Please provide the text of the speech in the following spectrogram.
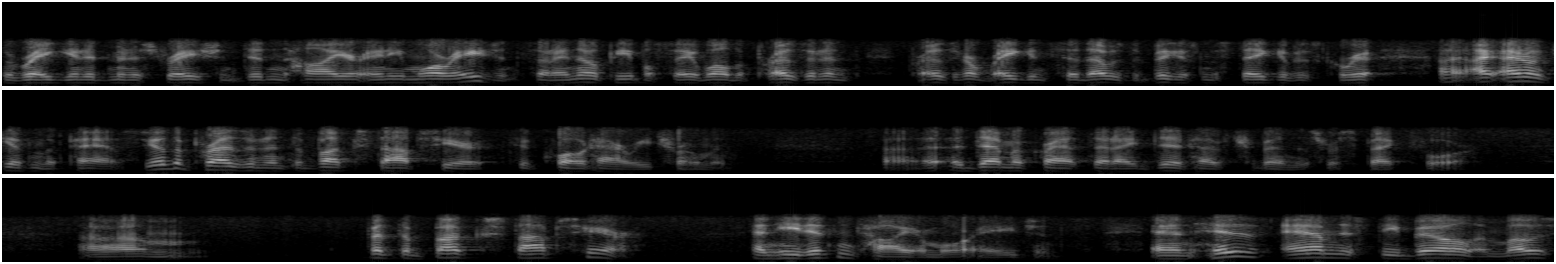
The Reagan administration didn't hire any more agents. And I know people say, well, the president, President Reagan said that was the biggest mistake of his career. I, I don't give him a pass. You're the president, the buck stops here, to quote Harry Truman uh, a Democrat that I did have tremendous respect for. Um, but the buck stops here, and he didn't hire more agents. And his amnesty bill, and most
